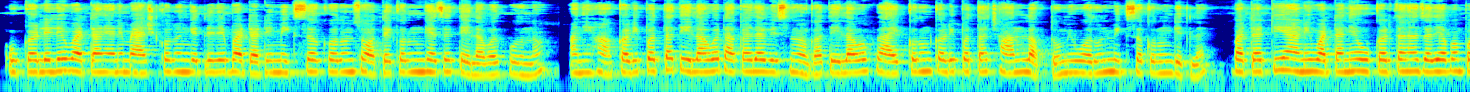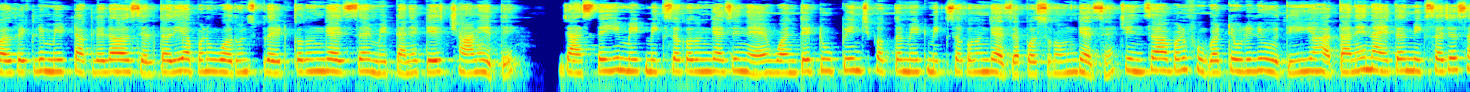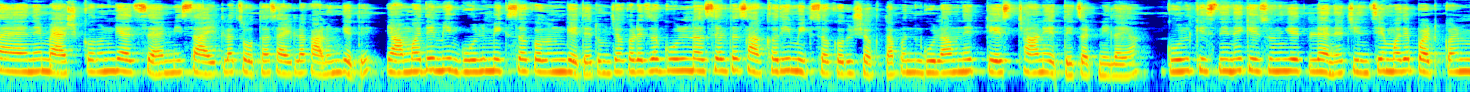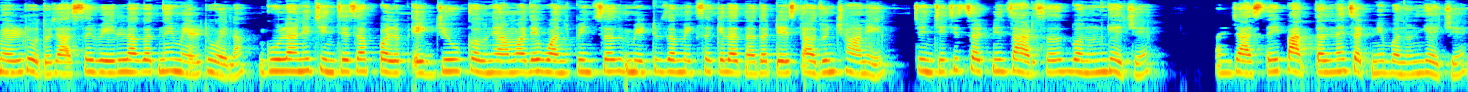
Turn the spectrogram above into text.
उकडलेले वाटाणे आणि मॅश करून घेतलेले बटाटे मिक्स करून सॉते करून घ्यायचे तेलावर पूर्ण. आणि हां कढीपत्ता तेलावर टाकायला विसरू नका. तेलावर फ्राय करून कढीपत्ता छान लागतो. मी वरून मिक्स करून घेतलाय. बटाटे आणि वाटाणे उकडताना जरी आपण परफेक्टली मीठ टाकलेलं असेल तरी आपण वरून स्प्रेड करून घ्यायचं आहे मीठ त्याने टेस्ट छान येते. जास्तही मीठ मिक्स करून घ्यायचे नाही. वन ते टू पिंच फक्त मीठ मिक्स करून घ्यायचं पसरवून घ्यायचं. चिंच आपण फुगत ठेवलेली होती. ही हाताने नाहीतर मिक्सरच्या साह्याने मॅश करून घ्यायचं. आहे मी साईडला चौथा साईडला काढून घेते. यामध्ये मी गुळ मिक्स करून घेते. तुमच्याकडे जर गुळ नसेल तर साखरही मिक्स करू शकता पण गुलामध्ये टेस्ट छान येते चटणीला या. गुळ किसणीने किसून घेतल्याने चिंचेमध्ये पटकन मेल्ट होतो. जास्त वेळ लागत नाही मेल्ट व्हायला. गुळ आणि चिंचेचा पल्प एकजीव करून यामध्ये वन पिंच जर मीठ जर मिक्स केलं ना तर टेस्ट अजून छान येईल. चिंचेची चटणी जाडसर बनवून घ्यायची आणि जास्तही पातळ नाही चटणी बनवून घ्यायची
